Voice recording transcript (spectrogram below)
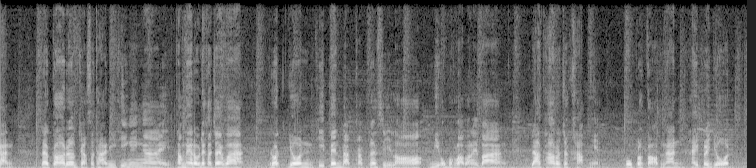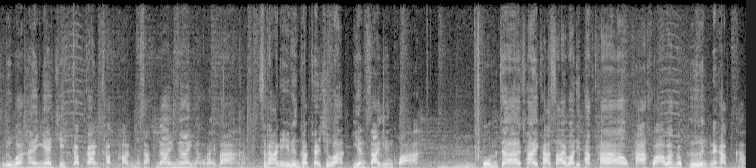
กัน แล้วก็เริ่มจากสถานีที่ง่าย ๆทำให้เราได้เข้าใจว่ารถยนต์ที่เป็นแบบขับเคลื่อน4ล้อ มีองค์ประกอบอะไรบ้าง แล้วถ้าเราจะขับเนี่ยองค์ประกอบนั้นให้ประโยชน์ หรือว่าให้แง่คิดกับการขับผ่านอุปสรรคได้ง่ายอย่างไรบ้างครับสถานีที่หนึ่งครับใช้ชื่อว่าเอียงซ้ายเอียงขวาอือหือผมจะใช้ขาซ้ายวางที่พักเท้า ขาขวาวางกับพื้นนะครับครับ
